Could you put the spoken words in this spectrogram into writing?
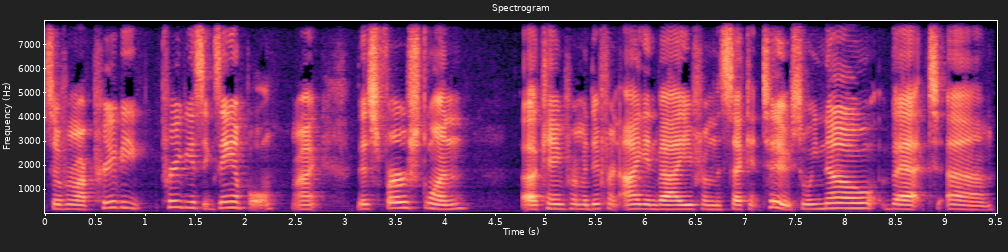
So from our previ previous example, right, this first one uh, came from a different eigenvalue from the second two. So we know that um,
